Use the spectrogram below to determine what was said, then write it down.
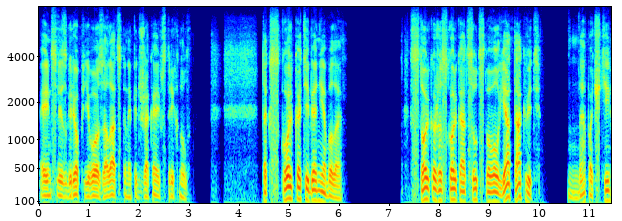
Эйнсли сгреб его за лацканы пиджака и встряхнул. «Так сколько тебя не было?» Столько же, сколько отсутствовал я, так ведь? Да, почти,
